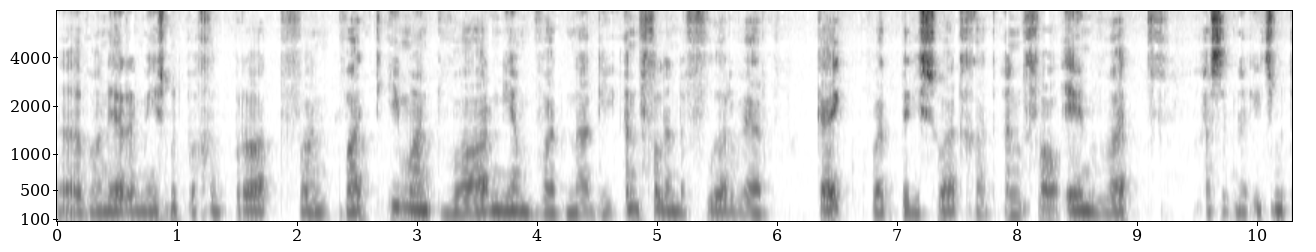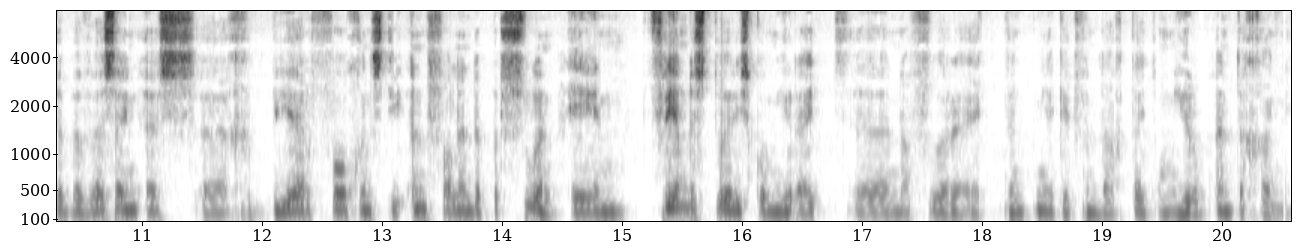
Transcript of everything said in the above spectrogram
uh wanneer 'n mens moet begin praat van wat iemand waarneem wat na die invullende voorwerp kyk wat by die swart gat inval en wat as dit nou iets met 'n bewussyn is uh gebeur volgens die invallende persoon. En vreemde stories kom hier uit uh, na vore. Ek dink nie ek het vandag tyd om hierop in te gaan nie.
